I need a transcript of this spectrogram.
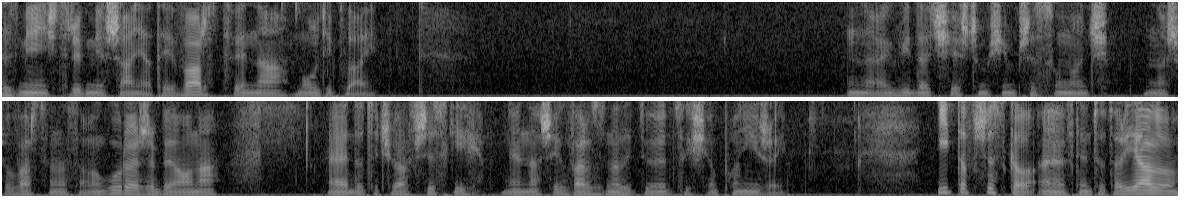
zmienić tryb mieszania tej warstwy na multiply. No jak widać jeszcze musimy przesunąć naszą warstwę na samą górę, żeby ona e, dotyczyła wszystkich naszych warstw znajdujących się poniżej i to wszystko e, w tym tutorialu.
